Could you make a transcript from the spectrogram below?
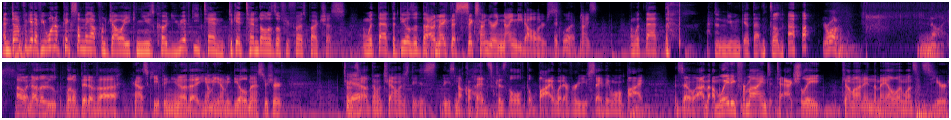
And don't forget, if you want to pick something up from Jawa, you can use code UFD10 to get $10 off your first purchase. And with that, the deals are done. That would make this six hundred and ninety dollars. It would. Nice. and with that, I didn't even get that until now. You're welcome. Nice. Oh, another little bit of uh, housekeeping. You know the yummy yummy deal master shirt. Turns Yeah. out, don't challenge these these knuckleheads because they'll they'll buy whatever you say they won't buy. And so I'm, I'm waiting for mine to, to actually come on in the mail, and once it's here,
